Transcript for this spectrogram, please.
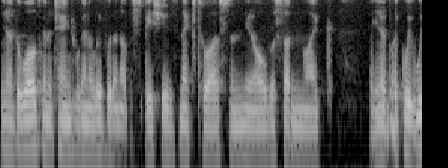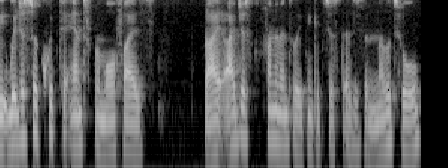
you know, the world's going to change. We're going to live with another species next to us, and you know, all of a sudden, like You know, like we, we we're just so quick to anthropomorphize. But I, I just fundamentally think it's just, as you said, another tool,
